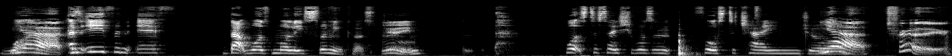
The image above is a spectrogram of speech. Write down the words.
one? Yeah, And even if that was Molly's swimming costume, mm. what's to say she wasn't forced to change or Yeah, true.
